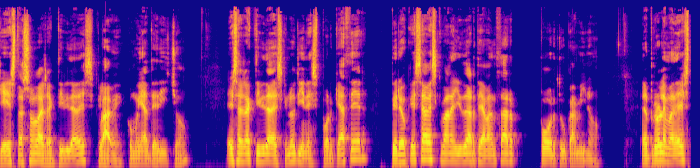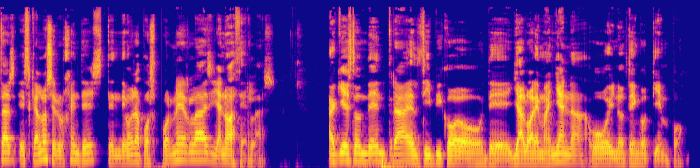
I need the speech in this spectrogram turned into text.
que estas son las actividades clave, como ya te he dicho. Esas actividades que no tienes por qué hacer, pero que sabes que van a ayudarte a avanzar por tu camino. El problema de estas es que al no ser urgentes tendemos a posponerlas y a no hacerlas. Aquí es donde entra el típico de ya lo haré mañana o hoy no tengo tiempo.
